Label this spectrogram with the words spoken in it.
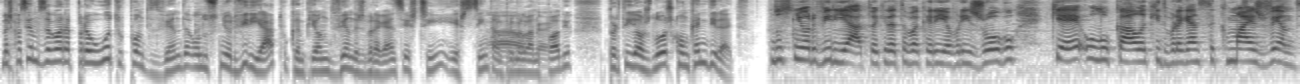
Mas passemos agora para o outro ponto de venda, onde o Sr. Viriato, o campeão de vendas de Bragança, este sim, este sim, está em Ah, primeiro lugar no pódio, partilha os louros com quem de direito? Do senhor Viriato, aqui da tabacaria Brijogo, que é o local aqui de Bragança que mais vende.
